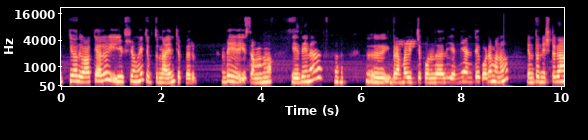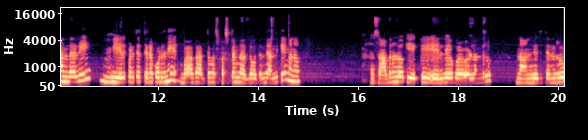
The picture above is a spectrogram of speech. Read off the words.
ఇత్యాది వాక్యాలు ఈ విషయమే చెప్తున్నాయని చెప్పారు. అంటే ఈ సమ ఏదైనా బ్రహ్మ విద్య పొందాలి అన్ని అంటే కూడా మనం ఎంతో నిష్ఠగా ఉండాలి. ఏది పడితే తినకూడదని బాగా అర్థం స్పష్టంగా అర్థమవుతుంది. అందుకే మనం సాధనలోకి ఎక్కి వెళ్ళే వాళ్ళందరూ నాన్ వెజ్ తినరు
